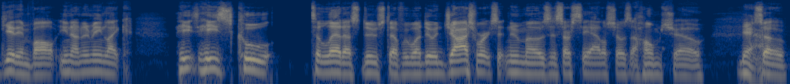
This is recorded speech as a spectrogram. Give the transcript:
get involved. You know what I mean? Like he's he's cool to let us do stuff we want to do. And Josh works at Neumos. Our Seattle show is a home show. Yeah. So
